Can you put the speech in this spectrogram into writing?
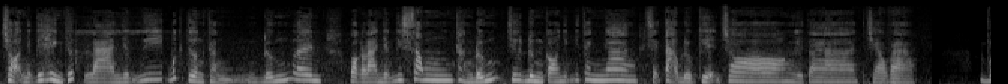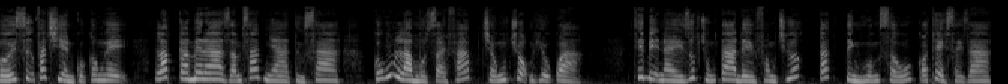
chọn những cái hình thức là những cái bức tường thẳng đứng lên hoặc là những cái song thẳng đứng chứ đừng có những cái thanh ngang sẽ tạo điều kiện cho người ta trèo vào. Với sự phát triển của công nghệ, lắp camera giám sát nhà từ xa cũng là một giải pháp chống trộm hiệu quả. Thiết bị này giúp chúng ta đề phòng trước các tình huống xấu có thể xảy ra.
